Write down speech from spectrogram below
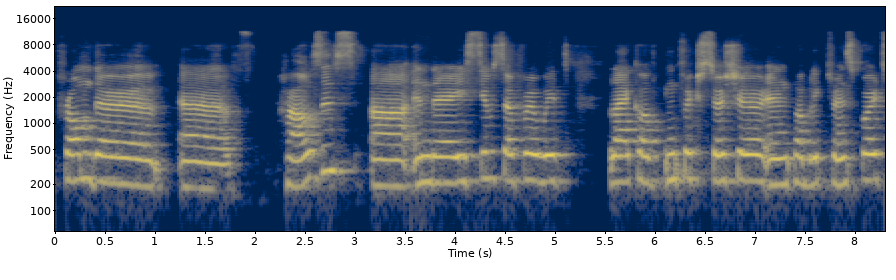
from their uh, houses uh, and they still suffer with lack of infrastructure and public transport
